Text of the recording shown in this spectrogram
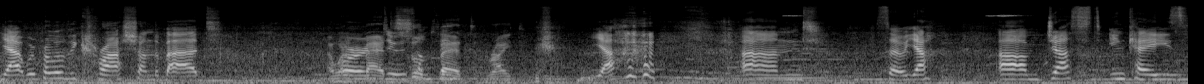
yeah we'll probably crash on the bed I want Or a bed. do so something. bad, right? yeah and so yeah. Um, just in case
